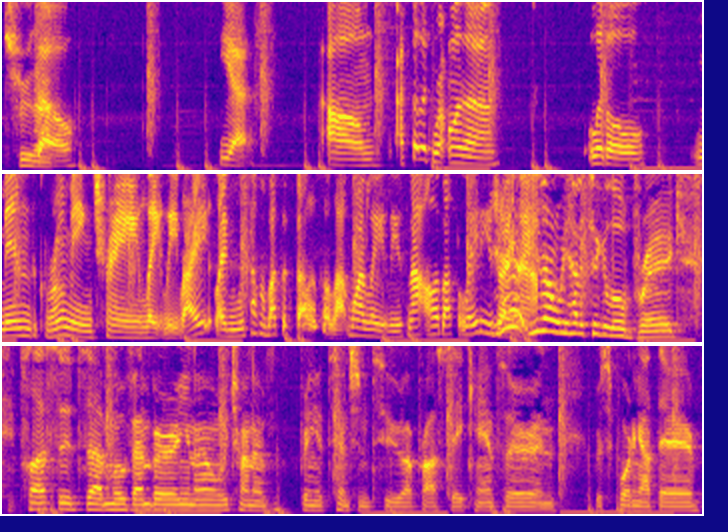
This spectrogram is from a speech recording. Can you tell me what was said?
true that So, yes. Um, I feel like we're on a little men's grooming train lately, right? Like we were talking about the fellas a lot more lately. It's not all about the ladies Yeah, right now. you know, we had to take a little break. Plus, it's uh, Movember. You know, we're trying to bring attention to uh, prostate cancer, and we're supporting out there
